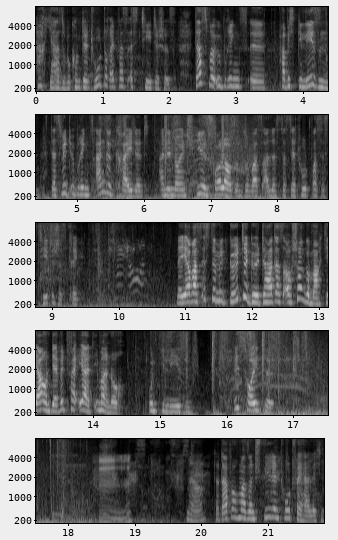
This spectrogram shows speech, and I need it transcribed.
Ach ja, so bekommt der Tod doch etwas Ästhetisches. Das war übrigens, äh, habe ich gelesen, das wird übrigens angekreidet an den neuen Spielen, Fallout und sowas alles, dass der Tod was Ästhetisches kriegt. Naja, was ist denn mit Goethe? Goethe hat das auch schon gemacht, ja, und der wird verehrt, immer noch. Und gelesen. Bis heute. Ja, da darf auch mal so ein Spiel den Tod verherrlichen.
